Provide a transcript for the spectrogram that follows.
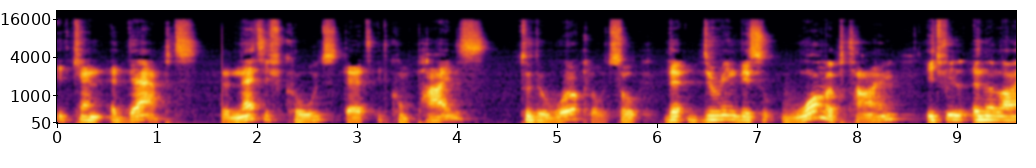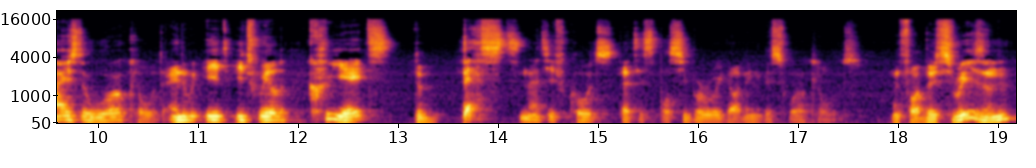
it can adapt the native code that it compiles to the workload. So that during this warm-up time, it will analyze the workload and it, it will create the best native code that is possible regarding this workload. And for this reason,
